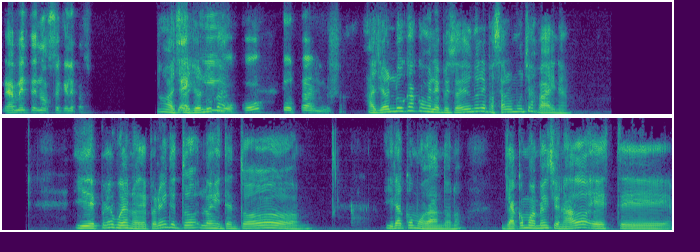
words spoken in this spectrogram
Realmente no sé qué le pasó. No, a, Se a George Lucas, totalmente. A George Lucas con el episodio 1 le pasaron muchas vainas. Y después, bueno, después lo intentó, los intentó ir acomodando, ¿no? Ya como he mencionado, este,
